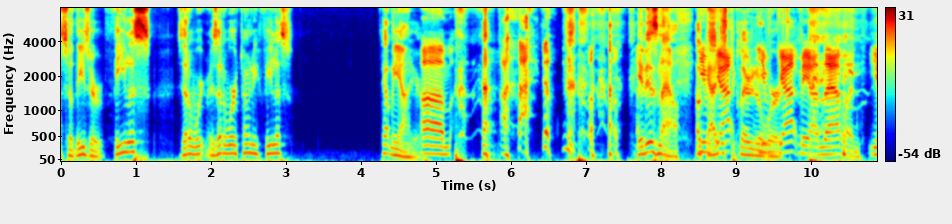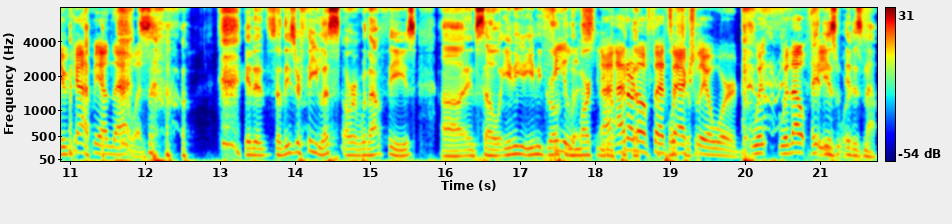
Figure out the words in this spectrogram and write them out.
So these are feeless. Is that a word? Is that a word, Tony? Feeless? Help me out here. Um, I don't know. it is now. Okay, you've I just declared it a you've word. You've got me on that one. You've got me on that one. so, it is so these are feeless or without fees, uh, and so any any growth feeless. in the market. I, I, don't know if that's actually a word, but with, without fees. it is. It is now.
